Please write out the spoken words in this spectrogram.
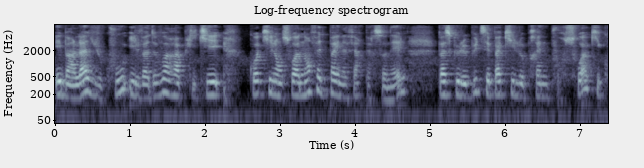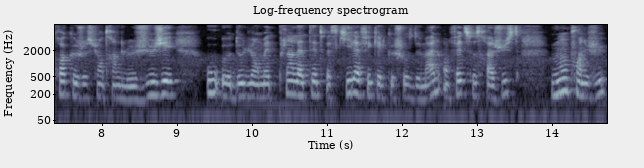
Et ben là du coup il va devoir appliquer Quoi qu'il en soit, n'en faites pas une affaire personnelle, parce que le but c'est pas qu'il le prenne pour soi, qu'il croit que je suis en train de le juger ou euh, de lui en mettre plein la tête parce qu'il a fait quelque chose de mal. En fait, ce sera juste mon point de vue,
